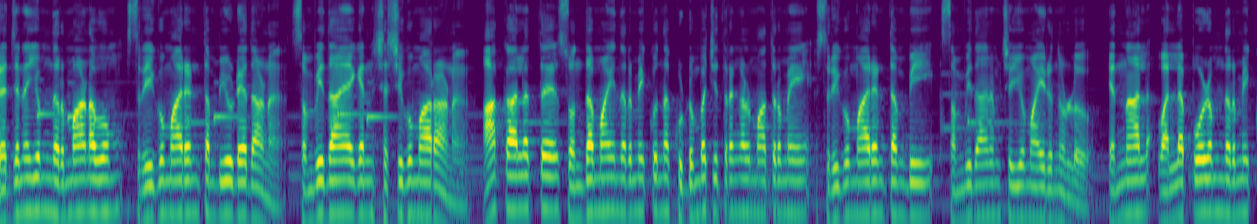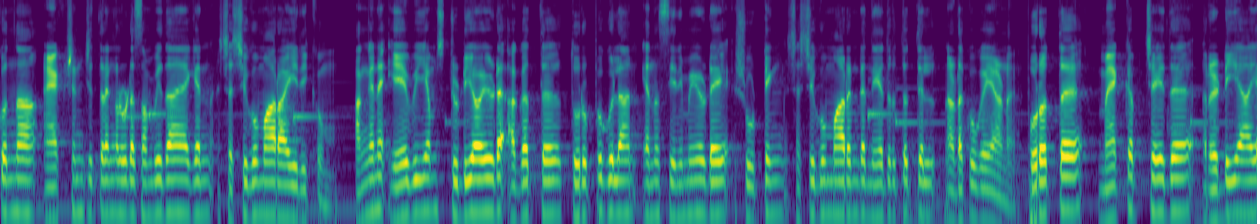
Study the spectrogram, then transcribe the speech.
രചനയും നിർമ്മാണവും ശ്രീകുമാരൻ തമ്പിയുടേതാണ്. സംവിധായകൻ ശശികുമാറാണ്. ആ കാലത്ത് സ്വന്തമായി നിർമ്മിക്കുന്ന കുടുംബ ചിത്രങ്ങൾ മാത്രമേ ശ്രീകുമാരൻ തമ്പി സംവിധാനം ചെയ്യുമായിരുന്നുള്ളൂ. എന്നാൽ വല്ലപ്പോഴും നിർമ്മിക്കുന്ന ആക്ഷൻ ചിത്രങ്ങളുടെ സംവിധായകൻ ശശികുമാർ ആയിരിക്കും അങ്ങനെ എ വി എം സ്റ്റുഡിയോയുടെ അകത്ത് തുറുപ്പുകുലാൻ എന്ന സിനിമയുടെ ഷൂട്ടിംഗ് ശശികുമാറിന്റെ നേതൃത്വത്തിൽ നടക്കുകയാണ്. പുറത്ത് മേക്കപ്പ് ചെയ്ത് റെഡിയായ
